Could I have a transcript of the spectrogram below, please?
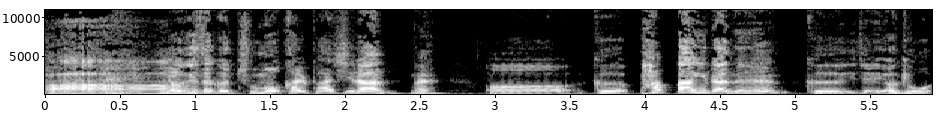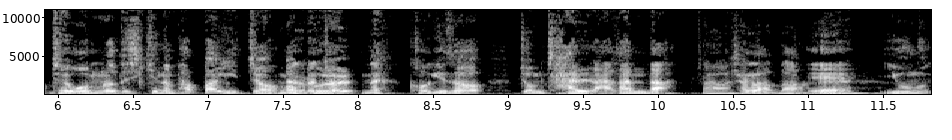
아. 여기서 그 주목할 팟이란 네. 어, 그, 팟빵이라는, 그, 이제, 여기, 오- 저희 업로드 시키는 팟빵이 있죠? 네, 어플. 그렇죠. 네. 거기서 좀 잘 나간다. 아, 잘 나간다. 예. 네. 유,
